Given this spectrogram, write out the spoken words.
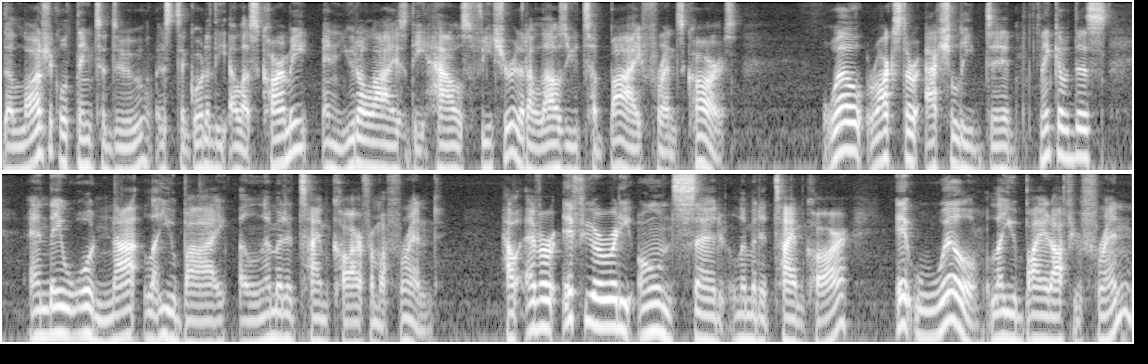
the logical thing to do is to go to the LS Car Meet and utilize the House feature that allows you to buy friends' cars. Well, Rockstar actually did think of this, and they will not let you buy a limited time car from a friend. However, if you already own said limited time car, it will let you buy it off your friend,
